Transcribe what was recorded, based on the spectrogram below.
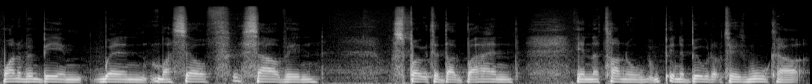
One of them being when myself, Salvin, spoke to Doug behind in the tunnel in the build up to his walkout,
